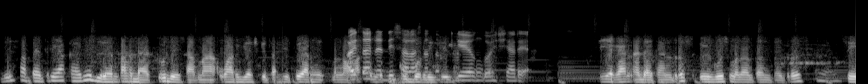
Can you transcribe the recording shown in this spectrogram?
dia sampai teriak kayaknya dilempar batu deh sama warga sekitar situ yang oh menolak itu ada di salah satu situ. video yang gue share ya Iya kan ada kan terus gue menonton tuh terus Hmm. si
